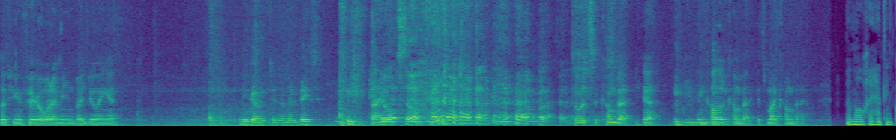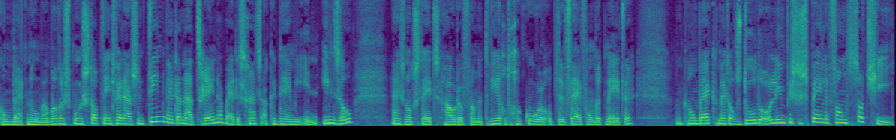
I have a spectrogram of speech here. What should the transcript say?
So if you can figure out what I mean by doing it. You going to the Olympics? I hope so. so it's a comeback, yeah. You can call it a comeback. It's my comeback. We mogen het een comeback noemen. Watherspoon stapte in 2010, werd daarna trainer bij de schaatsacademie in Insel. Hij is nog steeds houder van het wereldrecord op de 500 meter. Een comeback met als doel de Olympische Spelen van Sochi.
